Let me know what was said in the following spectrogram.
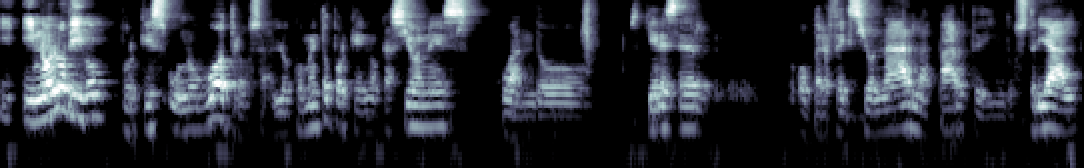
Y, no lo digo porque es uno u otro, o sea, lo comento porque en ocasiones cuando pues, quieres ser o perfeccionar la parte industrial,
